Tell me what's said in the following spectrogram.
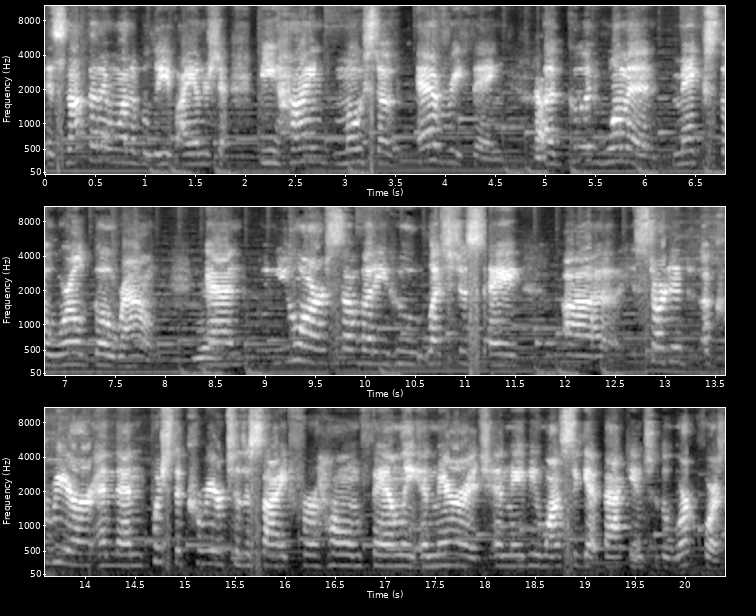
it's not that i want to believe i understand behind most of everything Yeah. a good woman makes the world go round Yeah. and when you are somebody who let's just say uh, started a career and then pushed the career to the side for home, family, and marriage, and maybe wants to get back into the workforce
